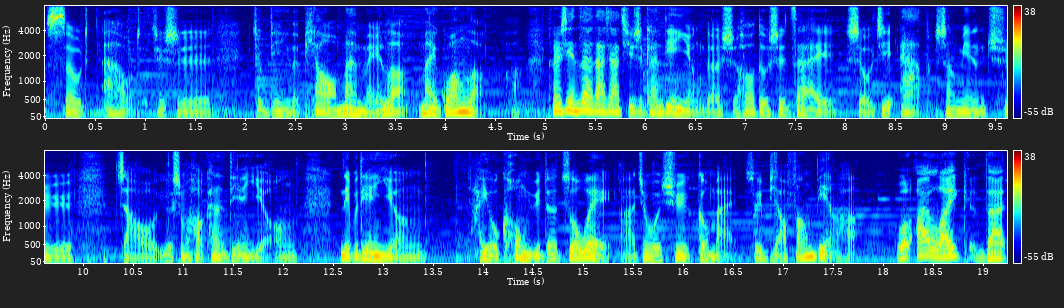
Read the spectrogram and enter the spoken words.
sold out，就是这部电影的票卖没了，卖光了啊。但是现在大家其实看电影的时候，都是在手机 App 上面去找有什么好看的电影，哪部电影还有空余的座位啊，就会去购买，所以比较方便哈。 Well, I like that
